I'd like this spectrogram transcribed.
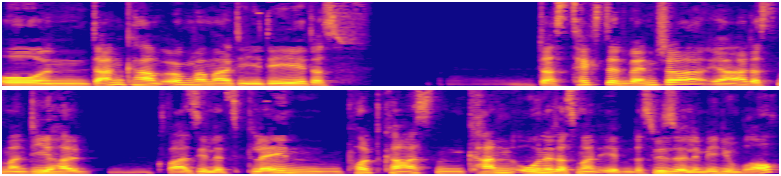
Und dann kam irgendwann mal die Idee, dass das Text-Adventure, ja, dass man die halt quasi Let's Playen, podcasten kann, ohne dass man eben das visuelle Medium braucht.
